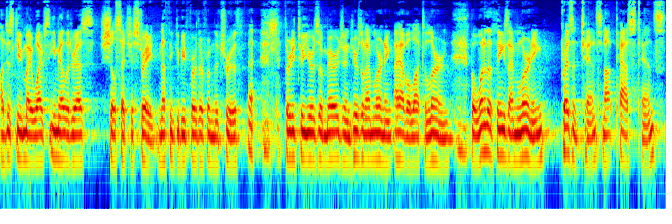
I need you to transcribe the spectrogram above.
I'll just give you my wife's email address. She'll set you straight. Nothing could be further from the truth. 32 years of marriage, and here's what I'm learning. I have a lot to learn. But one of the things I'm learning, present tense, not past tense,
